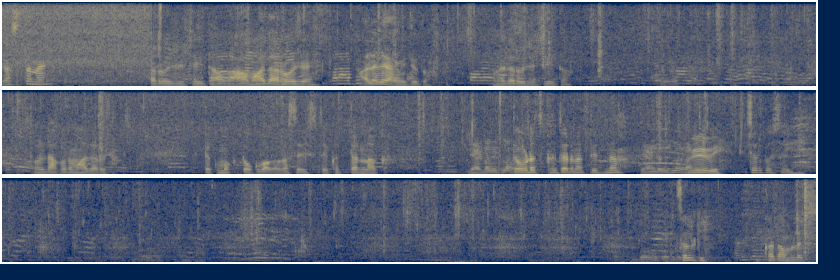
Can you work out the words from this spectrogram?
जास्त नाही. दरवाजाच्या इथं हा महादरवाजा आहे. आलेले आम्ही तिथं. महादरवाजाच्या इथं. मला दाखवतो महादरवाजा टकमक टोक बघा कसं दिसते खतरनाक. तेवढंच खतरनाक तिथनं ना विवे. पिक्चर कसं आहे? चल की का थांबलायस.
